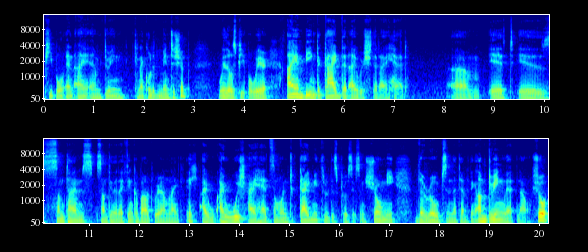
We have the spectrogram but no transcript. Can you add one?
people and I am doing, can I call it mentorship with those people where I am being the guide that I wish that I had. Um, it is sometimes something that I think about where I'm like, hey, I, I wish I had someone to guide me through this process and show me the ropes and that type of thing. I'm doing that now. Sure,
